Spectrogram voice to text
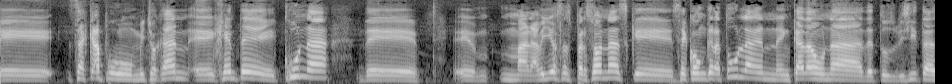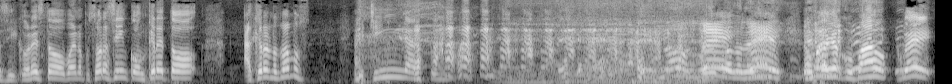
eh, Zacapu, Michoacán, eh, gente cuna de eh, maravillosas personas que se congratulan en cada una de tus visitas. Y con esto, bueno, pues ahora sí, en concreto, ¿a qué hora nos vamos? ¡Qué chinga! No, Güey, nomás estoy me- ocupado. Güey,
